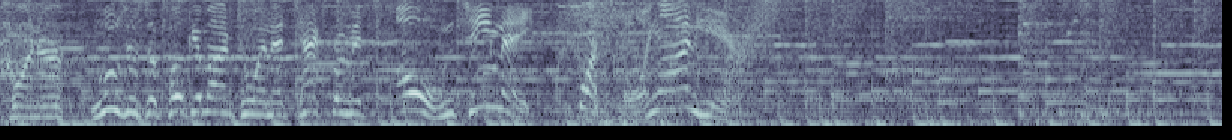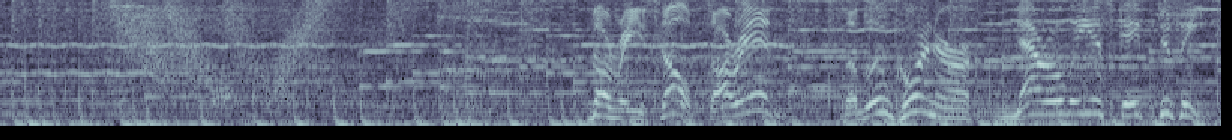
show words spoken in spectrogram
Corner loses a Pokemon to an attack from its own teammate. What's going on here? The results are in. The blue corner narrowly escaped defeat.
